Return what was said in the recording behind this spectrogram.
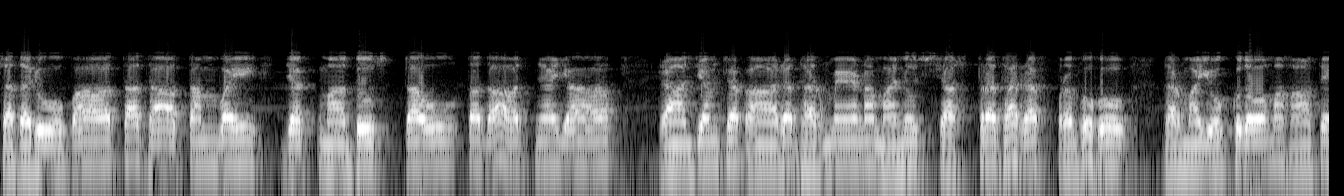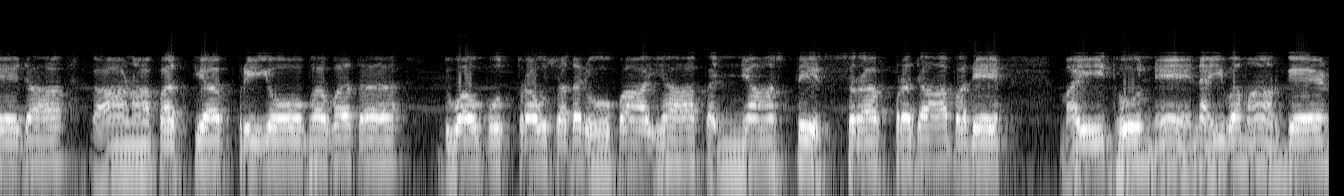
शतरूपा तथा तं वै जग्मदुस्तौ तदाज्ञया राज्यं चकारधर्मेण मनुशस्त्रधरः प्रभुः। धर्मयुक्तो महातेजा गाणपत्यप्रियोऽभवत् द्वौ पुत्रौ शतरूपाया कन्यास्तिस्रः प्रजापदे। मैथुनेनैव मार्गेण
